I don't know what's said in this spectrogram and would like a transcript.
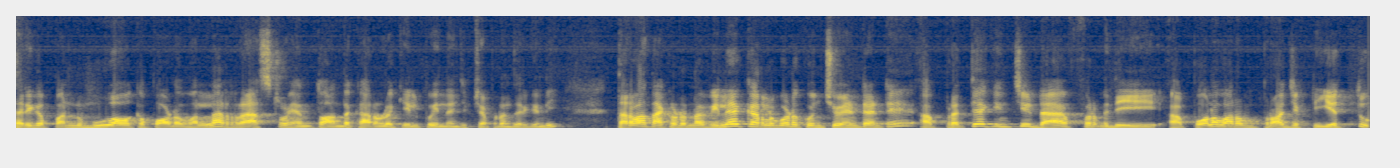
సరిగా పనులు మూవ్ అవ్వకపోవడం వల్ల రాష్ట్రం ఎంతో అంధకారంలోకి వెళ్ళిపోయిందని చెప్పి చెప్పడం జరిగింది. తర్వాత అక్కడ ఉన్న విలేకరులు కూడా కొంచెం ఏంటంటే ఆ ప్రత్యేకించి డయాఫ్రమ్ ఇది ఆ పోలవరం ప్రాజెక్ట్ ఎత్తు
